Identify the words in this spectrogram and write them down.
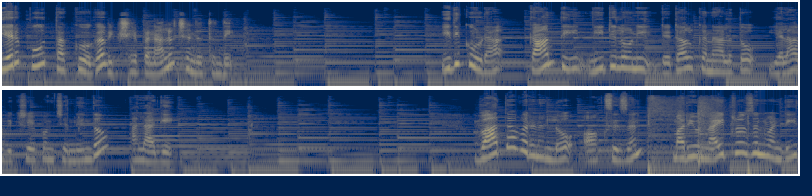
ఎరుపు తక్కువగా విక్షేపణాలు చెందుతుంది. ఇది కూడా కాంతి నీటిలోని డెటాల్ కణాలతో ఎలా విక్షేపం చెందిందో అలాగే. వాతావరణంలో ఆక్సిజన్ మరియు నైట్రోజన్ వంటి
